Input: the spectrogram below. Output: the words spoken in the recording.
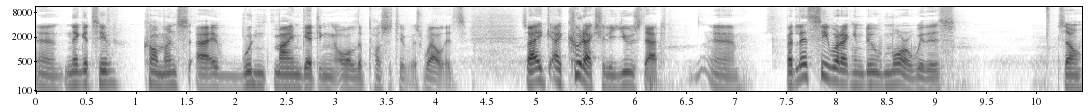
uh, negative comments I wouldn't mind getting all the positive as well. It's so I, I could actually use that uh, but let's see what I can do more with this. So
